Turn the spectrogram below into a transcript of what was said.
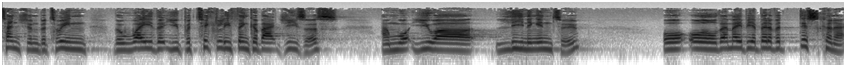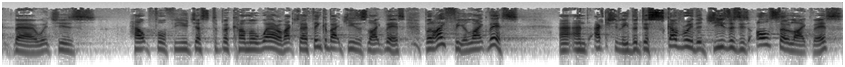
Tension between the way that you particularly think about Jesus and what you are leaning into, or, or there may be a bit of a disconnect there, which is helpful for you just to become aware of. Actually, I think about Jesus like this, but I feel like this. Uh, and actually, the discovery that Jesus is also like this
